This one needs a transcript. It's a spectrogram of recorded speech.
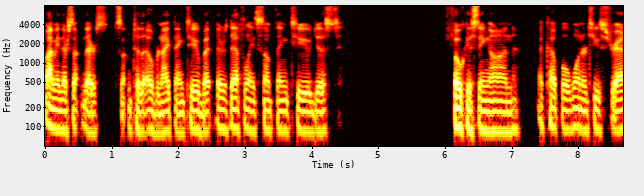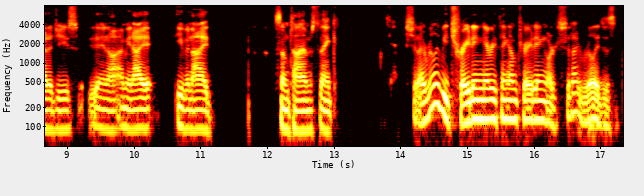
I mean, there's something there's something to the overnight thing too, but there's definitely something to just focusing on a couple, one or two strategies. You know, I mean, I even I sometimes think, should I really be trading everything I'm trading, or should I really just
